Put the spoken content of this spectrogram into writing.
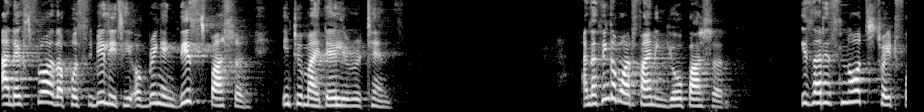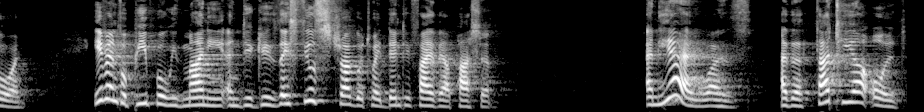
and explore the possibility of bringing this passion into my daily routines. And the thing about finding your passion is that it's not straightforward. Even for people with money and degrees, they still struggle to identify their passion. And here I was, as a 30 year old,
